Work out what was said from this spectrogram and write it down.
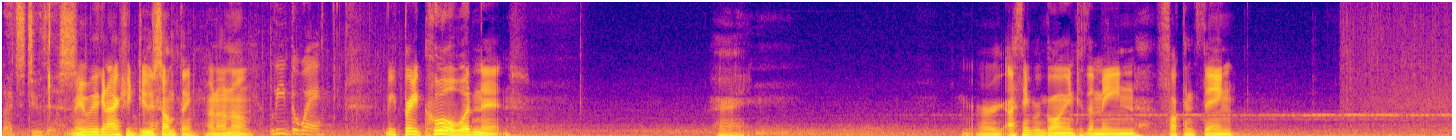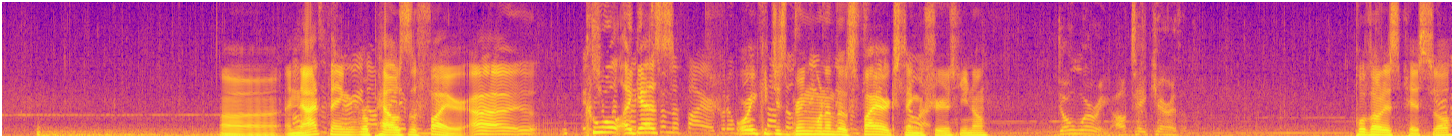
Let's do this. maybe we can actually do something. I don't know. Lead the way. Be pretty cool, wouldn't it? Alright. I think we're going into the main fucking thing. Uh, and Oh, that thing repels the fire. Uh, cool, I guess. fire, Or you could just bring one of those fire trying to kill us. extinguishers, you know? Don't worry, I'll take care of them. Pulls out his pistol.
